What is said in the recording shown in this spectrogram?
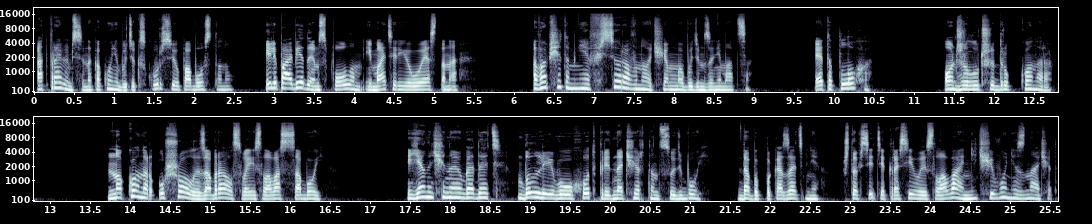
отправимся на какую-нибудь экскурсию по Бостону. Или пообедаем с Полом и матерью Уэстона. А вообще-то мне все равно, чем мы будем заниматься. Это плохо. Он же лучший друг Конора. Но Конор ушел и забрал свои слова с собой. Я начинаю гадать, был ли его уход предначертан судьбой, дабы показать мне, что все те красивые слова ничего не значат,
